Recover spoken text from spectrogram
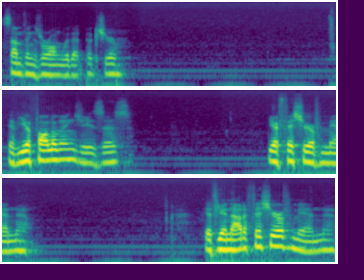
Something's wrong with that picture. If you're following Jesus, you're a fisher of men. If you're not a fisher of men,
